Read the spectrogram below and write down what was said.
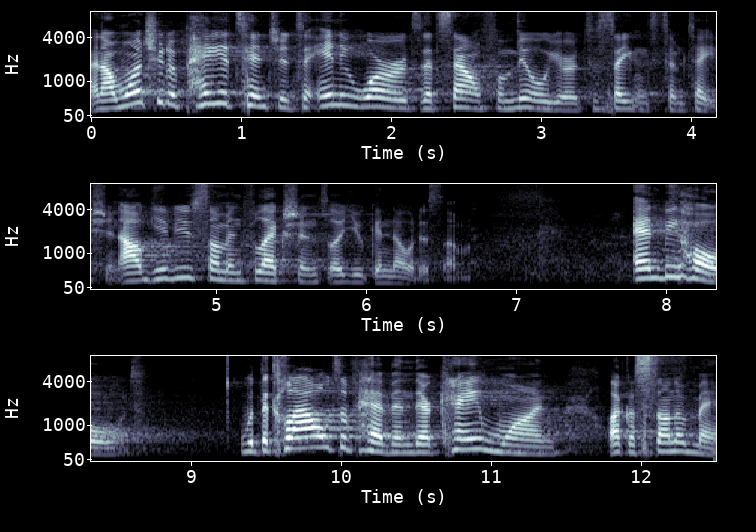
and I want you to pay attention to any words that sound familiar to Satan's temptation. I'll give you some inflections so you can notice them. And behold, with the clouds of heaven there came one like a son of man.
